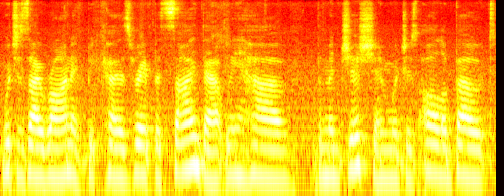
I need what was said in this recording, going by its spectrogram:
which is ironic because right beside that we have the magician, which is all about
